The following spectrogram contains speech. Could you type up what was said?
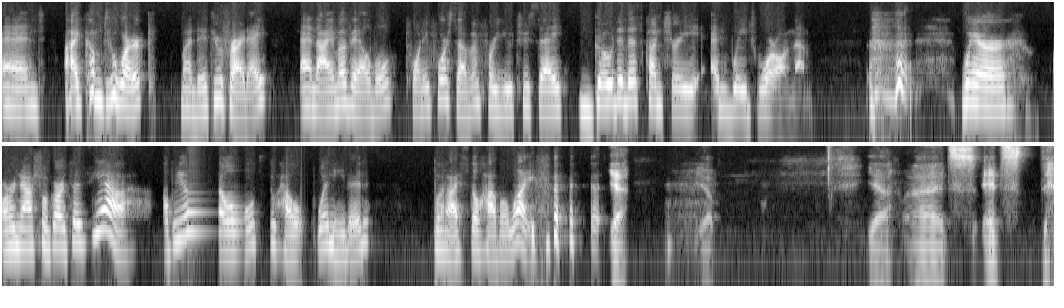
and I come to work Monday through Friday." And I'm available 24 7 for you to say, go to this country and wage war on them. Where our National Guard says, yeah, I'll be available to help when needed, but I still have a life. yeah. Yep. Yeah. Uh, it's, it's,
